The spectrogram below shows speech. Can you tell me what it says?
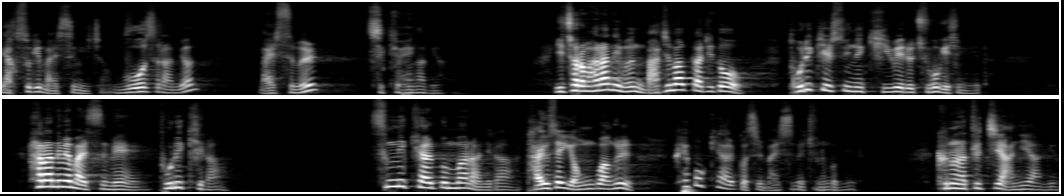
약속의 말씀이죠. 무엇을 하면 말씀을 지켜 행하면 이처럼 하나님은 마지막까지도 돌이킬 수 있는 기회를 주고 계십니다. 하나님의 말씀에 돌이키라. 승리케 할 뿐만 아니라 다윗의 영광을 회복해야 할 것을 말씀해 주는 겁니다. 그러나 듣지 아니하면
